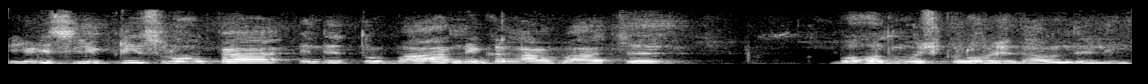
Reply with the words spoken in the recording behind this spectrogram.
ਇਹ ਜਿਹੜੀ ਸਲਿਪਰੀ ਸਲੋਪ ਹੈ, ਇਹਦੇ ਤੋਂ ਬਾਹਰ ਨਿਕਲਣਾ ਬਾਅਦ ਚ ਬਹੁਤ ਮੁਸ਼ਕਲ ਹੋ ਜਾਂਦਾ ਬੰਦੇ ਲਈ।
